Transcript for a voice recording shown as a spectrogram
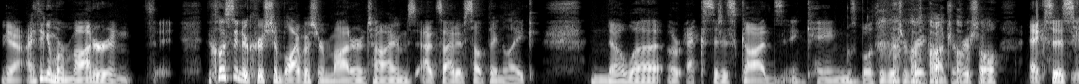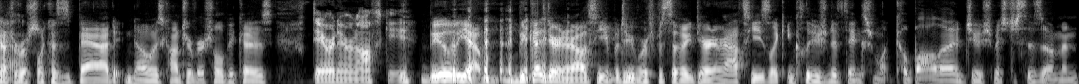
Yeah, I think a more modern, the closest thing to Christian blockbuster in modern times, outside of something like Noah or Exodus, Gods and Kings, both of which are very controversial. Exodus is Yeah. controversial because it's bad. Noah is controversial because Darren Aronofsky. be- oh, yeah, because Darren Aronofsky, but to be more specific, Darren Aronofsky's like inclusion of things from like Kabbalah and Jewish mysticism and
